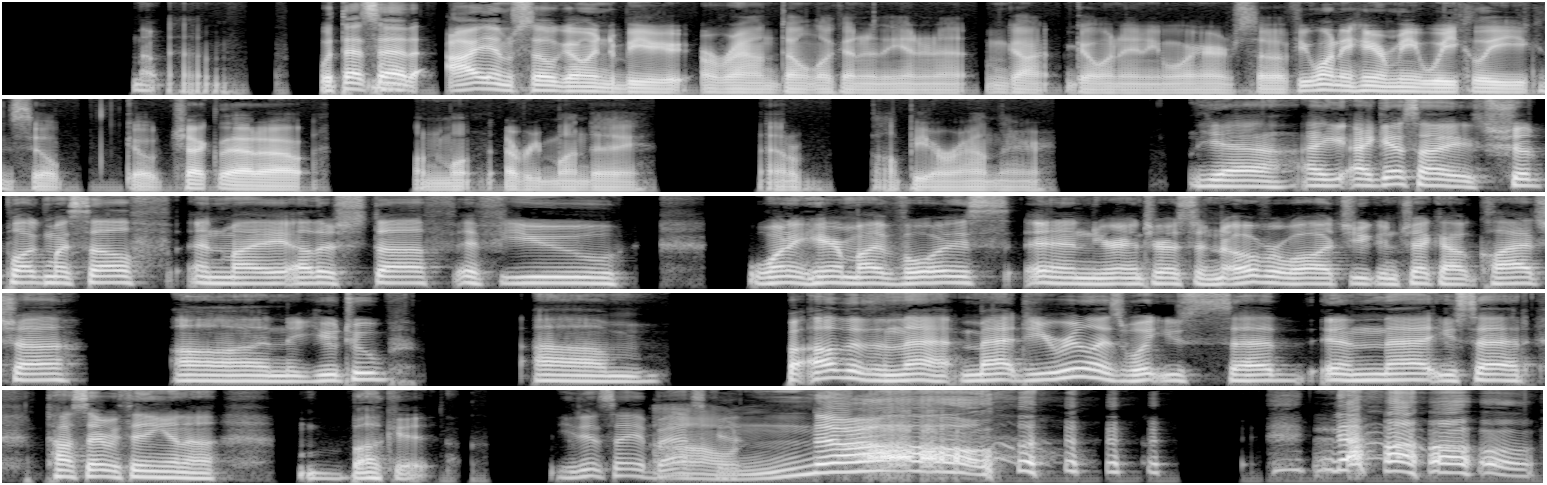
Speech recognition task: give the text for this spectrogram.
Nope. Um, with that said, I am still going to be around. Don't look under the internet. I'm not going anywhere. So if you want to hear me weekly, you can still go check that out on mo- every Monday. That'll I'll be around there. Yeah, I, I guess I should plug myself and my other stuff. If you want to hear my voice and you're interested in Overwatch, you can check out Cladsha on YouTube. Um, but other than that, Matt, do you realize what you said in that? You said toss everything in a bucket. You didn't say a basket. Oh no! no!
